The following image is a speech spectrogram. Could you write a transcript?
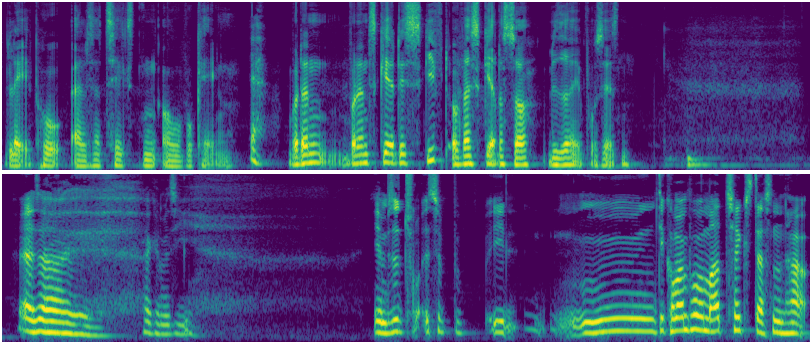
lag på, altså teksten og vokalen. Ja. Hvordan, hvordan sker det skift, og hvad sker der så videre i processen? Altså, øh, hvad kan man sige? Jamen, så så, i, mm, det kommer an på, hvor meget tekst, der, sådan har,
